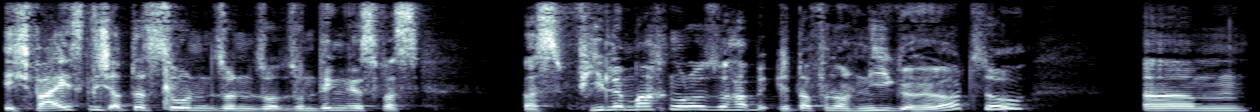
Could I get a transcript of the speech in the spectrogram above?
ich weiß nicht, ob das so ein, so ein, so ein Ding ist, was, was viele machen oder so. Hab, ich habe davon noch nie gehört. so. Ähm,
